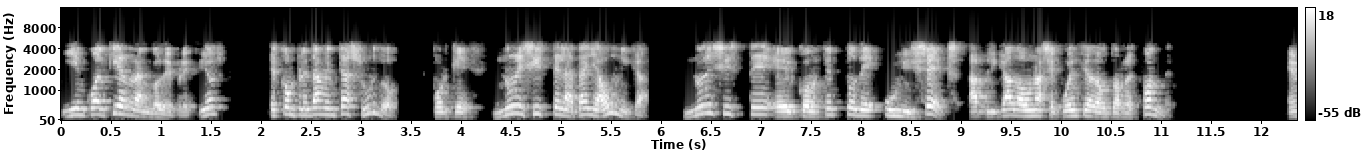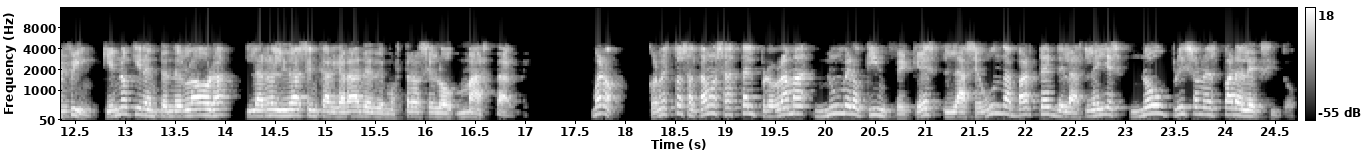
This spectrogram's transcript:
y en cualquier rango de precios. Es completamente absurdo, porque no existe la talla única, no existe el concepto de unisex aplicado a una secuencia de autoresponder. En fin, quien no quiera entenderlo ahora, la realidad se encargará de demostrárselo más tarde. Bueno, con esto saltamos hasta el programa número 15, que es la segunda parte de las leyes No Prisoners para el éxito.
